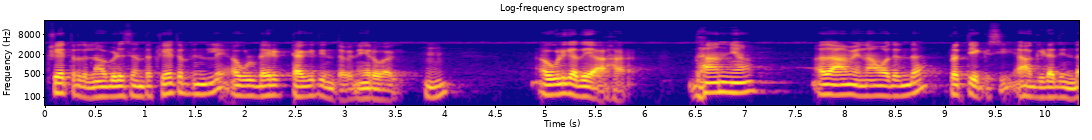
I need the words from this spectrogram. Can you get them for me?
ಕ್ಷೇತ್ರದಲ್ಲಿ ನಾವು ಬೆಳೆಸಿದಂಥ ಕ್ಷೇತ್ರದಿಂದಲೇ ಅವುಗಳು ಡೈರೆಕ್ಟಾಗಿ ತಿಂತವೆ ನೇರವಾಗಿ. ಅವುಗಳಿಗೆ ಅದೇ ಆಹಾರ. ಧಾನ್ಯ, ಅದು ಆಮೇಲೆ ನಾವು ಅದರಿಂದ ಪ್ರತ್ಯೇಕಿಸಿ, ಆ ಗಿಡದಿಂದ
